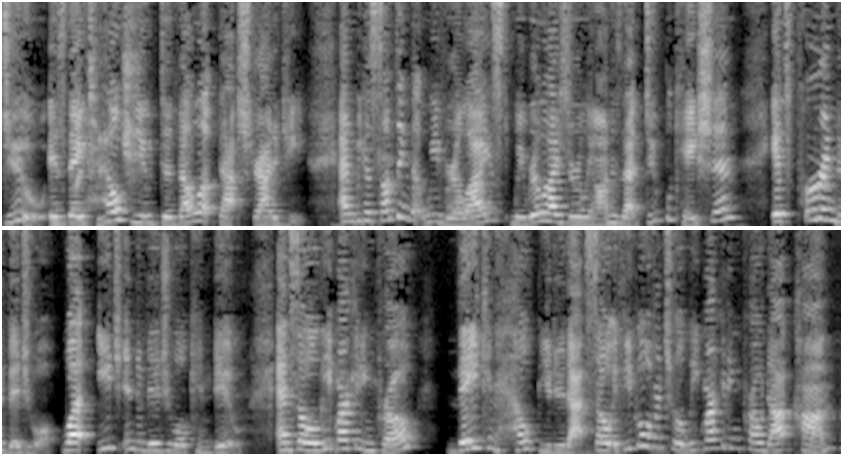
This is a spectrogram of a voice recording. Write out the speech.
do, is they, They help you develop that strategy. And because something that we've realized, we realized early on is that duplication, it's per individual, what each individual can do. And so Elite Marketing Pro, they can help you do that. So if you go over to elitemarketingpro.com,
